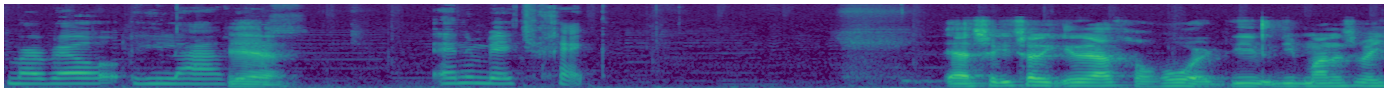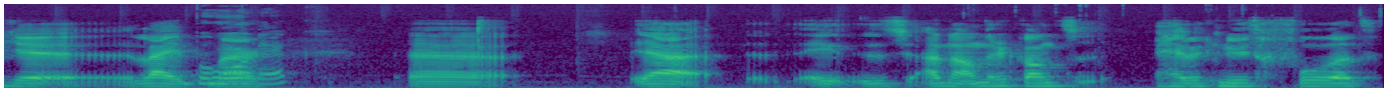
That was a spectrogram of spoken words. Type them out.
maar wel hilarisch. En een beetje gek. Ja, zoiets had ik inderdaad gehoord. Die, die man is een beetje eh, lijp, maar... Behoorlijk. eh, ja, dus aan de andere kant heb ik nu het gevoel dat...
